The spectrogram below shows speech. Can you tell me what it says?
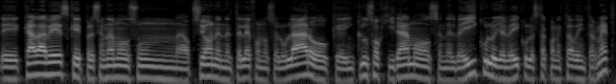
Eh, cada vez que presionamos una opción en el teléfono celular o que incluso giramos en el vehículo y el vehículo está conectado a Internet,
